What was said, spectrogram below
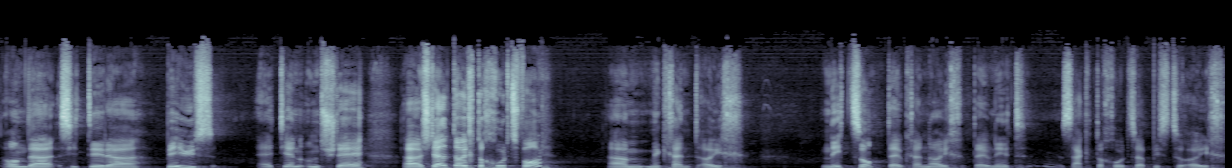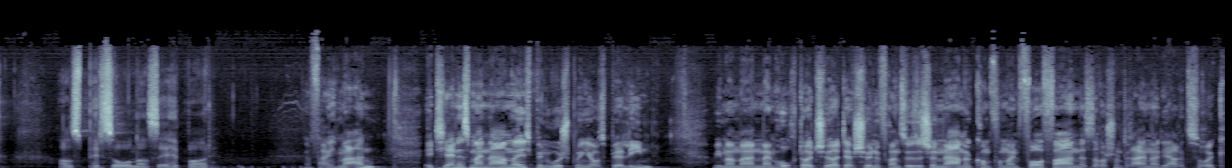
Und äh, seid ihr äh, bei uns, Etienne und Steh. Äh, stellt euch doch kurz vor. Ähm, wir kennen euch nicht so. Teil kennen euch, Teil nicht. Sagt doch kurz etwas zu euch als Person, als Ehepaar. Dann fange ich mal an. Etienne ist mein Name, ich bin ursprünglich aus Berlin. Wie man mal an meinem Hochdeutsch hört, der schöne französische Name kommt von meinen Vorfahren, das ist aber schon 300 Jahre zurück.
